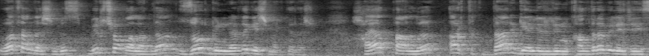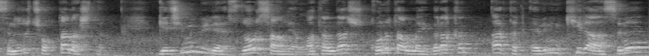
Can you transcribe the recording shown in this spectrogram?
Vatandaşımız birçok alanda zor günlerde geçmektedir. Hayat pahalılığı artık dar gelirliliğin kaldırabileceği sınırı çoktan aştı. Geçimi bile zor sağlayan vatandaş konut almayı bırakın artık evinin kirasını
